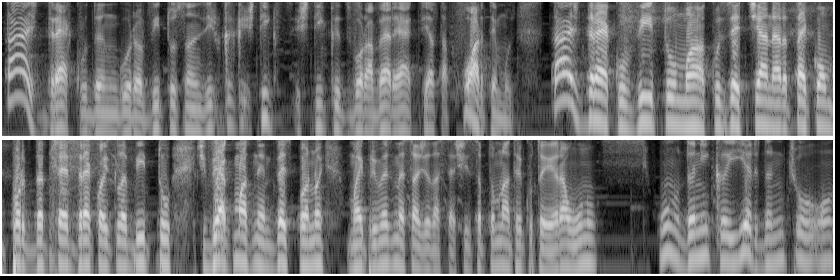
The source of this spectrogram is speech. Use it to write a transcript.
Taci dracu de în gură, vii tu să-mi zici, că, că știi, știi câți vor avea reacția asta? Foarte mult. Taci dracu, vii tu, mă, cu 10 ani arătai ca un porc, dă-te dracu, ai slăbit tu și vii acum să ne înveți pe noi. Mai primesc mesaje de astea și săptămâna trecută era unul unul dă nicăieri, dă nicio...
